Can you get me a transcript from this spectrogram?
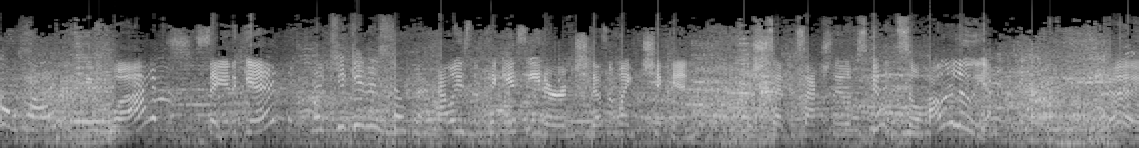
so good. What? Say it again? The chicken is so good. Hallie's the pickiest eater and she doesn't like chicken. So she said this actually looks good. So hallelujah. Good.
